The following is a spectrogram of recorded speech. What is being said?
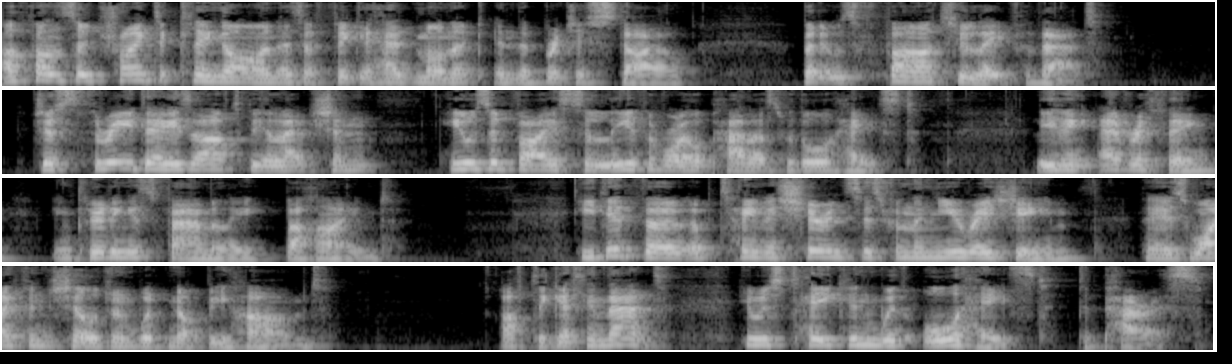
Alfonso tried to cling on as a figurehead monarch in the British style, but it was far too late for that. Just three days after the election, he was advised to leave the royal palace with all haste, leaving everything, including his family, behind. He did, though, obtain assurances from the new regime that his wife and children would not be harmed. After getting that, he was taken with all haste to Paris.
